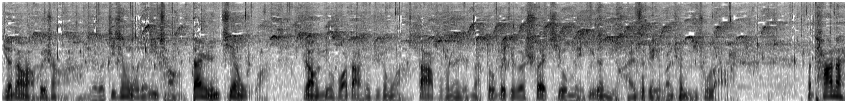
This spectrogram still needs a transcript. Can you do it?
元旦晚会上啊，这个季青武的一场单人剑舞啊，让云华大学之中啊大部分的人呢都被这个帅气又美丽的女孩子给完全迷住了啊。那他呢，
